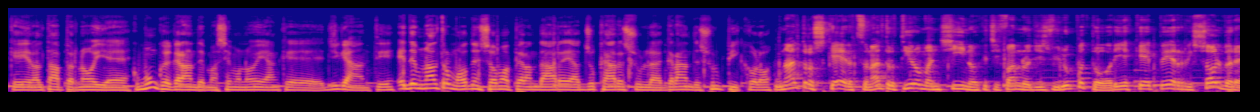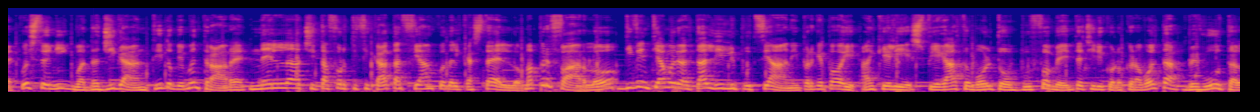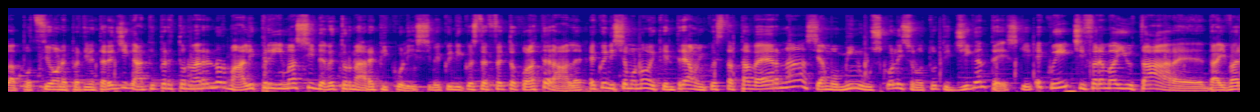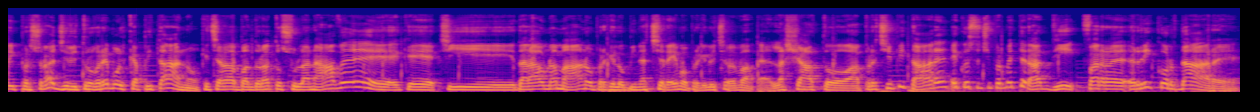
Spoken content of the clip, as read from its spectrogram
che in realtà per noi è comunque grande, ma siamo noi anche giganti, ed è un altro modo insomma per andare a giocare sul grande e sul piccolo. Un altro scherzo, un altro tiro mancino che ci fanno gli sviluppatori è che per risolvere questo enigma da giganti dobbiamo entrare nella città fortificata a fianco del castello, ma per farlo diventiamo in realtà lillipuziani, perché poi anche lì spiegato molto buffamente ci dicono che una volta bevuta la pozione per diventare giganti, per tornare normali prima si deve tornare piccolissimi, quindi questo effetto collaterale. E quindi siamo noi che entriamo in questa taverna, siamo minuscoli, sono tutti giganteschi. E qui ci faremo aiutare dai vari personaggi, ritroveremo il capitano che ci aveva abbandonato sulla nave e che ci darà una mano perché lo minacceremo perché lui ci aveva eh, lasciato a precipitare. E questo ci permetterà di far ricordare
